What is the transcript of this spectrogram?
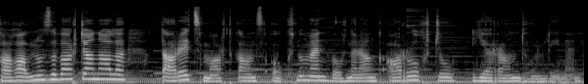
խաղալն ու զվարճանալը տարեց մարդկանց օգնում են, որ նրանք առողջ ու երանդուն լինեն։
